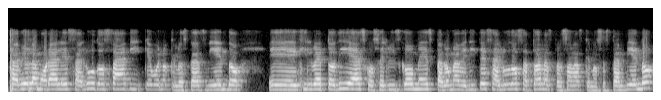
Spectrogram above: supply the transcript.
Fabiola Morales, saludos, Fabi, qué bueno que lo estás viendo. Eh, Gilberto Díaz, José Luis Gómez, Paloma Benítez, saludos a todas las personas que nos están viendo,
